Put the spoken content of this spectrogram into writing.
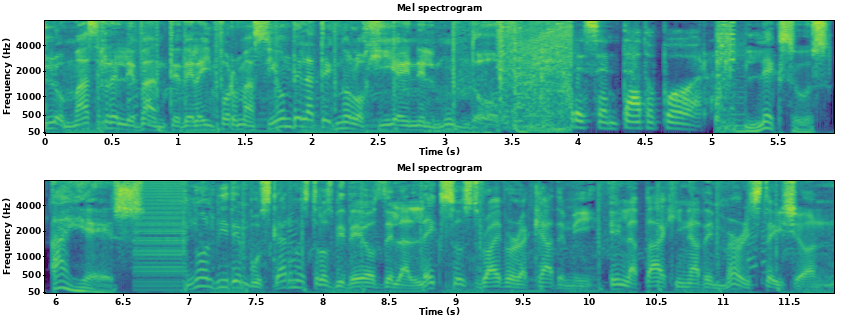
Lo más relevante de la información de la tecnología en el mundo. Presentado por Lexus IS. No olviden buscar nuestros videos de la Lexus Driver Academy en la página de Mary Station.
